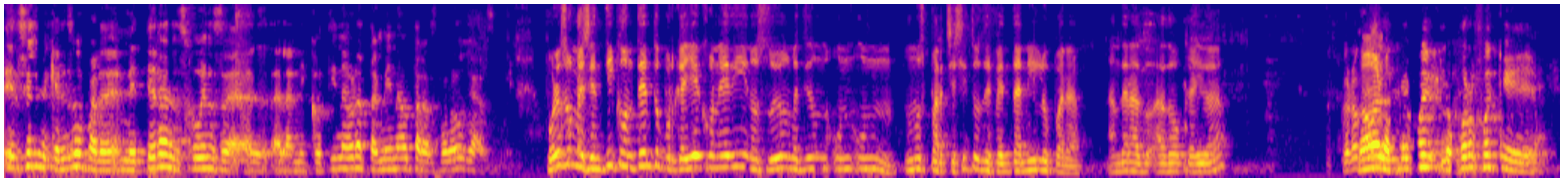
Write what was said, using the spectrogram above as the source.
es el mecanismo para meter a los jóvenes a, la nicotina, ahora también a otras drogas, güey. Por eso me sentí contento porque ayer con Eddie nos estuvimos metiendo unos parchecitos de fentanilo para andar a, a doca ahí, ¿verdad? No, lo peor, fue, lo fue que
